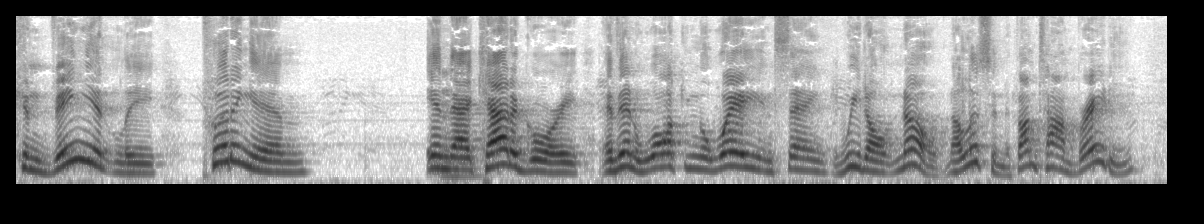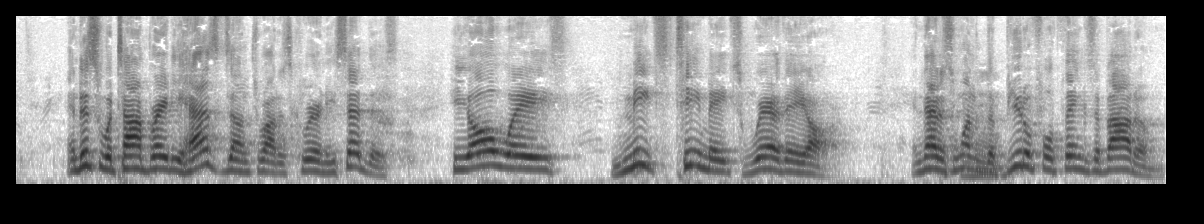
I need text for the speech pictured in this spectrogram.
conveniently putting him in mm-hmm. that category and then walking away and saying, we don't know. Now, listen, if I'm Tom Brady, and this is what Tom Brady has done throughout his career, and he said this, he always meets teammates where they are. And that is one mm-hmm. of the mm-hmm. beautiful things about him.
